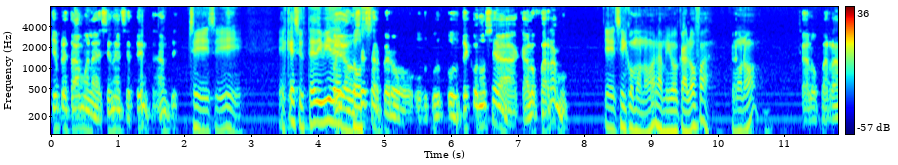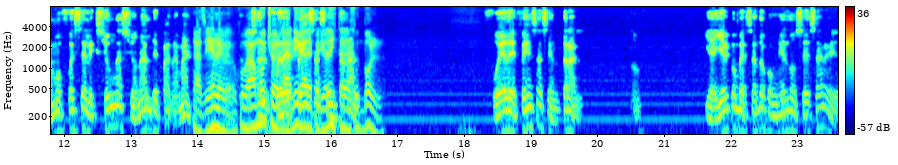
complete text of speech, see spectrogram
Siempre estábamos en la escena del 70 antes. Sí, sí. Es que si usted divide Oiga, don dos... César, pero usted conoce a Carlos Parramo. Eh, sí, como no, el amigo Calofa. ¿Cómo no? Carlos Parramo fue selección nacional de Panamá. Así es, le jugaba mucho en la Liga de Periodistas de. Fútbol. Fue defensa central. ¿no? Y ayer conversando con él, don César, eh,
